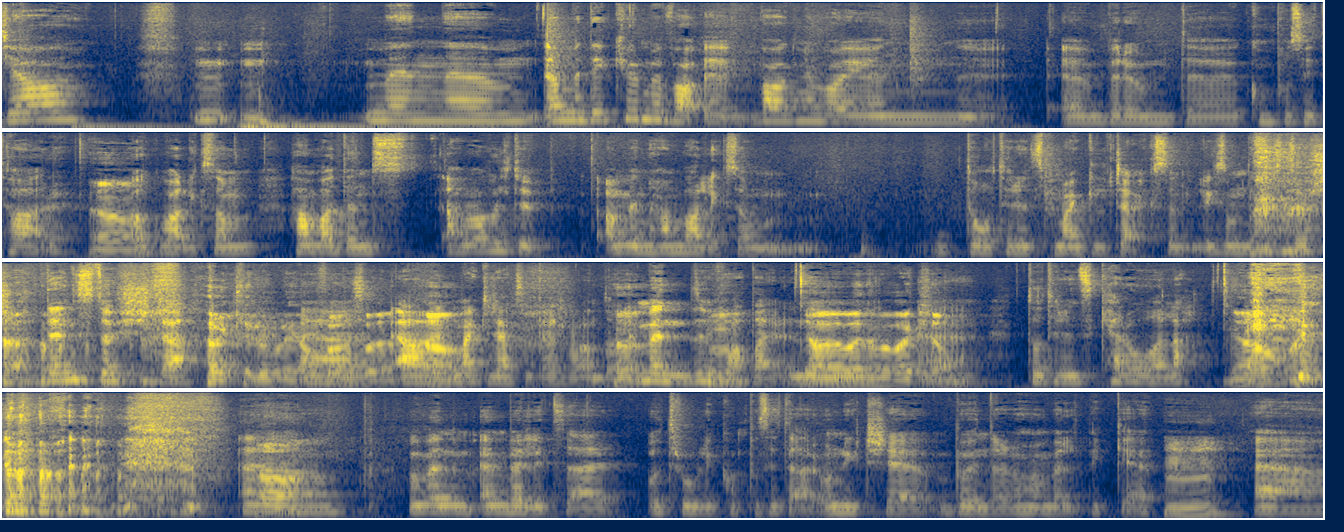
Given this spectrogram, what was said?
Ja, mm, mm, men, ehm, ja, men det är kul med eh, Wagner var ju en eh, berömd eh, kompositör. Ja. Och var liksom, han var den, han var väl typ, ja men han var liksom dåtidens Michael Jackson, liksom den största. den största Vilken rolig jämförelse. ja, Michael Jackson kanske var en dålig, Ja. men du Mm. fattar. Ja, jag vet inte, verkligen. eh, dåtidens Carola. Ja. Ja. Men en väldigt så här, otrolig kompositör och Nietzsche beundrade honom väldigt mycket. Mm. Eh,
